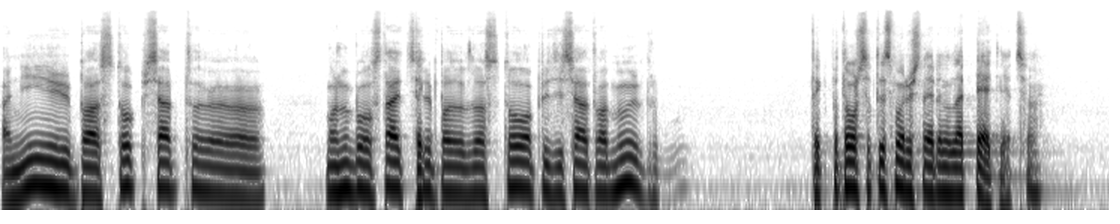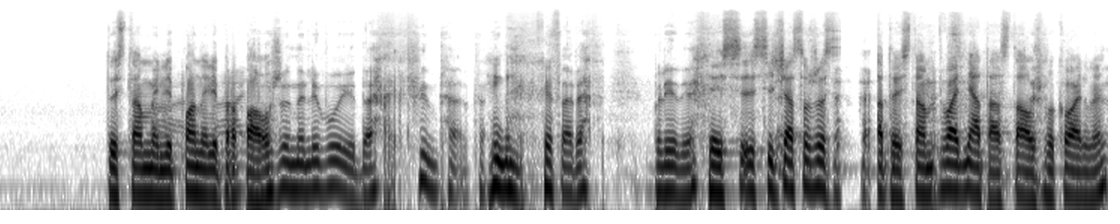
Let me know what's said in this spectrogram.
они по 150, э, можно было встать Так- по- за 150 в одну и в другую. Так потому что ты смотришь, наверное, на пятницу. То есть там или пан, или А, пропал. Уже нулевые, да. да. Блин, я, То есть э, сейчас уже... А, то есть там два дня-то осталось буквально.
